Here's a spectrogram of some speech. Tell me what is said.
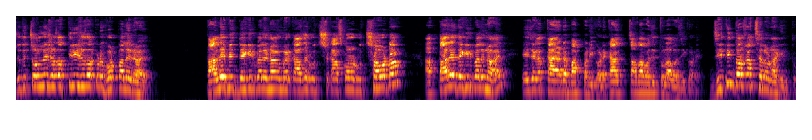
যদি চল্লিশ হাজার, তিরিশ হাজার করে ভোট পালে হয়, তাহলে ফির দেখির পেলেন হয় উমের কাজের কাজ করার উৎসাহটা, আর তাহলে দেখির পেলেন হয় এই জায়গায় কায়াটা বাটপাড়ি করে, কাজ চাঁদাবাজি, তোলাবাজি করে। জিতির দরকার ছিল না কিন্তু।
